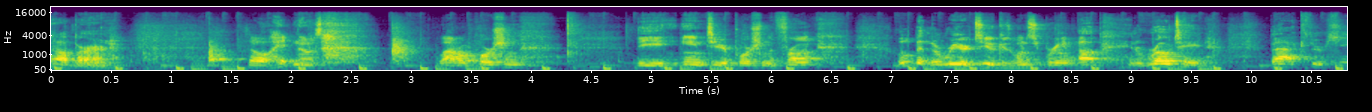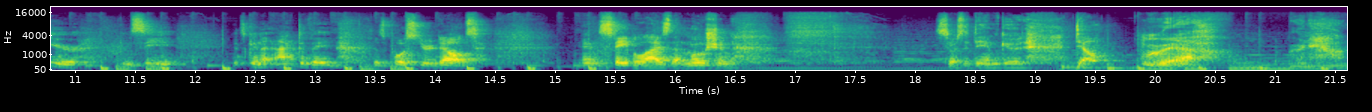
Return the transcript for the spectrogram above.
That'll burn. So hitting those lateral portion, the anterior portion, the front, a little bit in the rear too, because once you bring it up and rotate back through here, you can see it's gonna activate those posterior delts and stabilize that motion. So it's a damn good delt. Burn out.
